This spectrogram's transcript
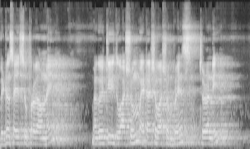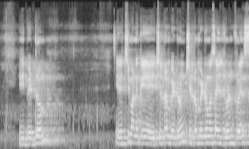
బెడ్రూమ్ సైజు సూపర్గా ఉన్నాయి. మనకి వచ్చి ఇది వాష్రూమ్ అటాచ్ వాష్రూమ్ ఫ్రెండ్స్ చూడండి. ఇది బెడ్రూమ్ ఇది వచ్చి మనకి children bedroom children bedroom size చూడండి ఫ్రెండ్స్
